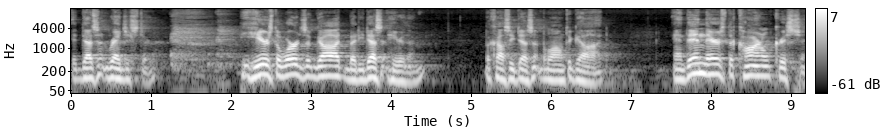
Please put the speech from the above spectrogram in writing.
it doesn't register. He hears the words of God, but he doesn't hear them because he doesn't belong to God. And then there's the carnal Christian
